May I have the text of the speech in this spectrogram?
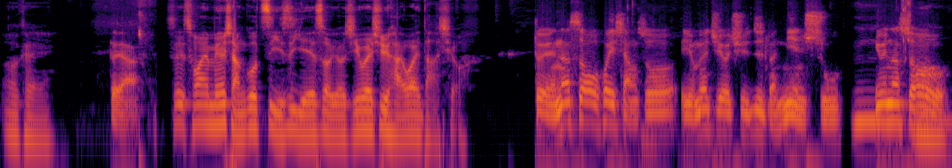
OK，对啊，所以从来没有想过自己是野手，有机会去海外打球。对，那时候会想说有没有机会去日本念书，因为那时候。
